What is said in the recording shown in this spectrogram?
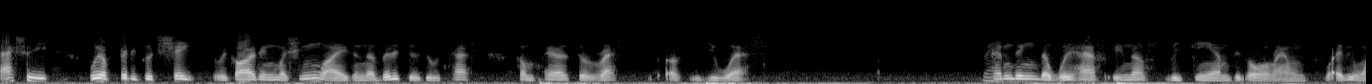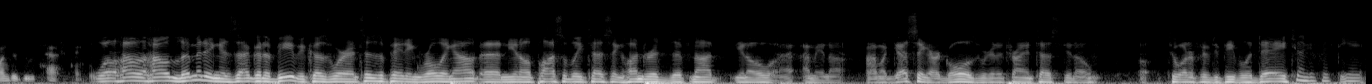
Actually, we are pretty good shape regarding machine-wise and the ability to do tests compared to the rest of the U.S. Right. Pending that we have enough VPM to go around for everyone to do testing. Well, how how limiting is that going to be? Because we're anticipating rolling out and you know possibly testing hundreds, if not you know, I, I mean, uh, I'm guessing our goal is we're going to try and test you know, uh, 250 people a day. 258.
